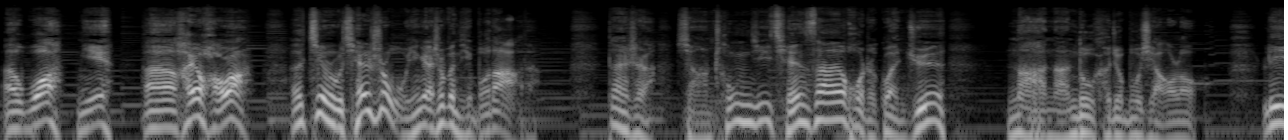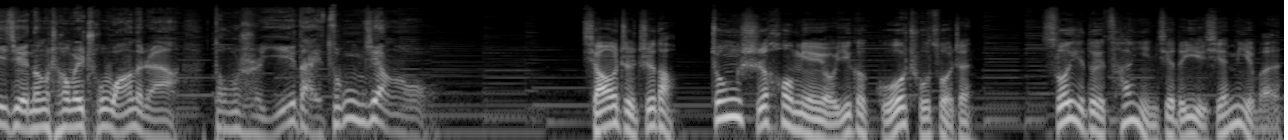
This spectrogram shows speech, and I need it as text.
呃，我、你、呃，还有好望，呃，进入前十五应该是问题不大的。但是想冲击前三或者冠军，那难度可就不小喽。历届能成为厨王的人啊，都是一代宗将哦。乔治知道钟石后面有一个国厨坐镇，所以对餐饮界的一些秘闻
